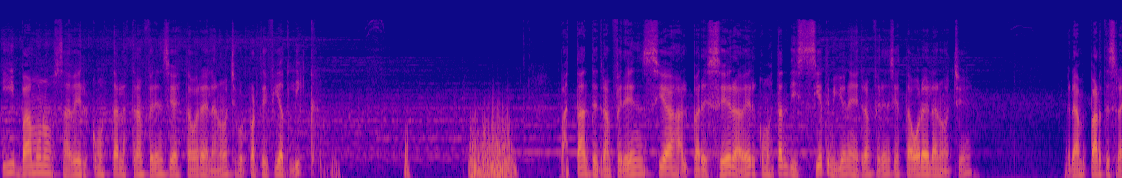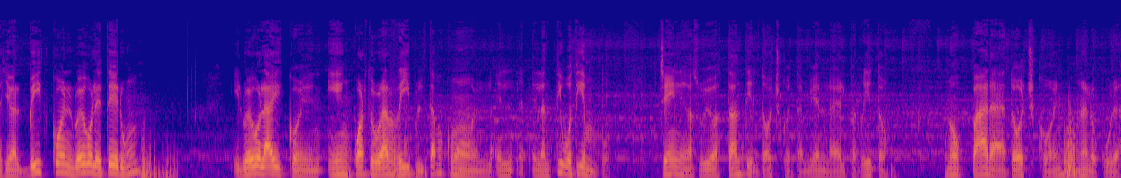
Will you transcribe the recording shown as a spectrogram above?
Y vámonos a ver cómo están las transferencias a esta hora de la noche por parte de Fiat Leak bastante transferencia, al parecer. A ver cómo están 17 millones de transferencias a esta hora de la noche. Gran parte se las lleva el Bitcoin, luego el Ethereum y luego el Litecoin y en cuarto lugar Ripple. Estamos como en el, antiguo tiempo. Chainlink ha subido bastante y el Dogecoin también, la del perrito. No para Dogecoin, una locura.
